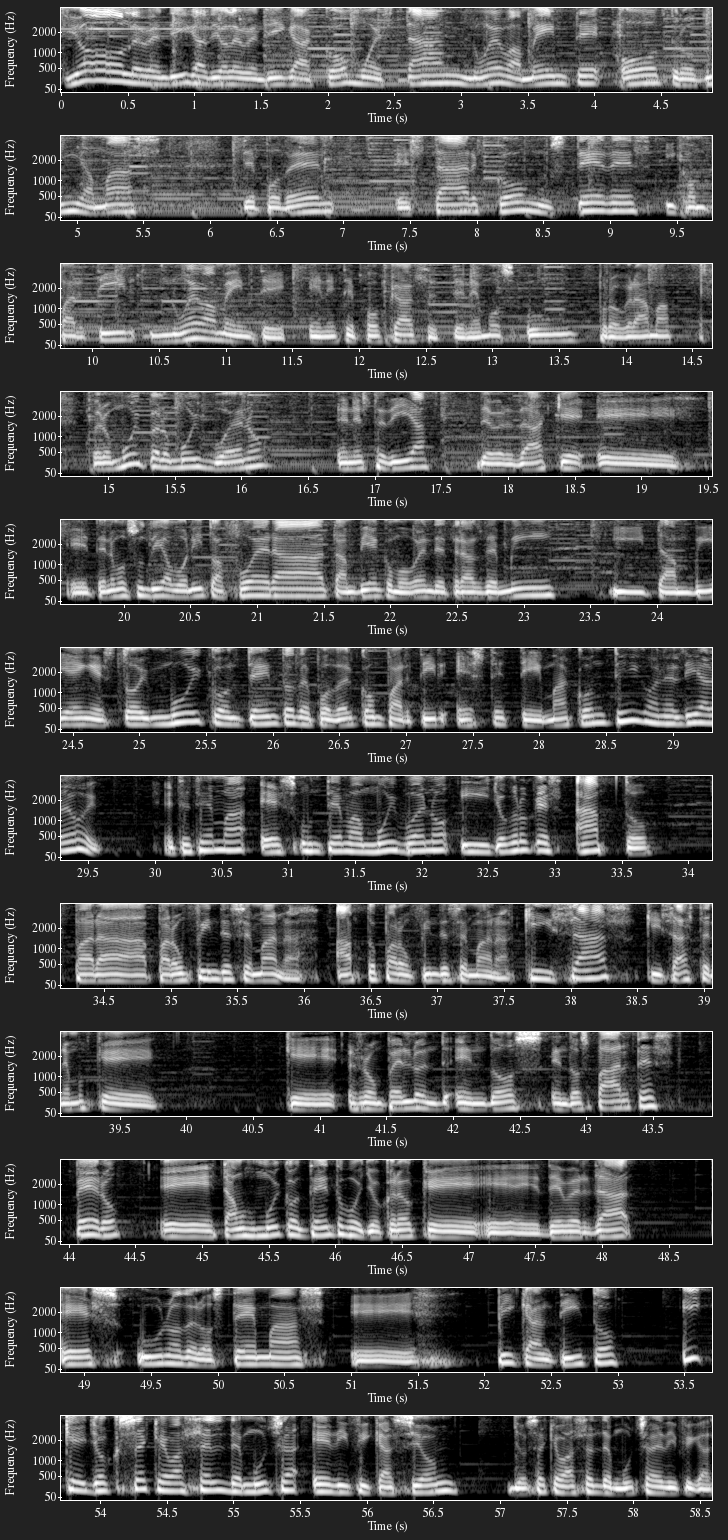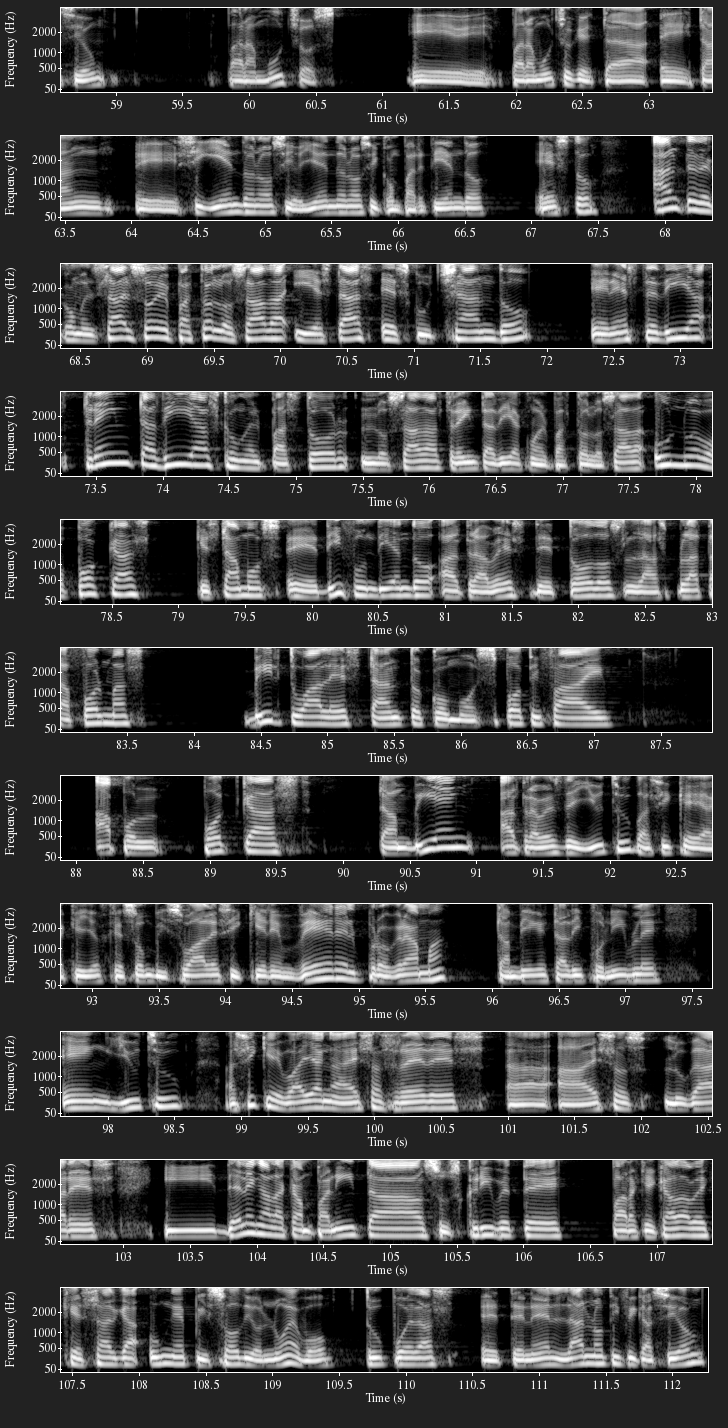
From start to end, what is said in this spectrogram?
Dios le bendiga, Dios le bendiga. ¿Cómo están? Nuevamente otro día más de poder estar con ustedes y compartir nuevamente en este podcast. Tenemos un programa, pero muy, pero muy bueno en este día. De verdad que eh, eh, tenemos un día bonito afuera, también como ven detrás de mí. Y también estoy muy contento de poder compartir este tema contigo en el día de hoy. Este tema es un tema muy bueno y yo creo que es apto para, para un fin de semana. Apto para un fin de semana. Quizás, quizás tenemos que, que romperlo en, dos, en dos partes, pero eh, estamos muy contentos porque yo creo que eh, de verdad es uno de los temas eh, picantito y que yo sé que va a ser de mucha edificación. Yo sé que va a ser de mucha edificación para muchos, eh, para muchos que está, eh, están eh, siguiéndonos y oyéndonos y compartiendo esto. Antes de comenzar, soy el pastor Lozada y estás escuchando en este día 30 días con el pastor Lozada, 30 días con el pastor Lozada, un nuevo podcast que estamos difundiendo a través de todas las plataformas virtuales, tanto como Spotify, Apple podcast también a través de YouTube, así que aquellos que son visuales y quieren ver el programa, también está disponible en YouTube. Así que vayan a esas redes, a, esos lugares y denle a la campanita, suscríbete para que cada vez que salga un episodio nuevo, tú puedas eh, tener la notificación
